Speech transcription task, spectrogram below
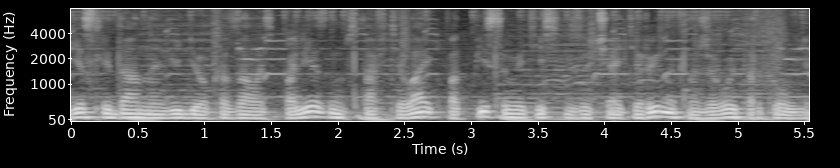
Если данное видео оказалось полезным, ставьте лайк, подписывайтесь, изучайте рынок на живой торговле.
